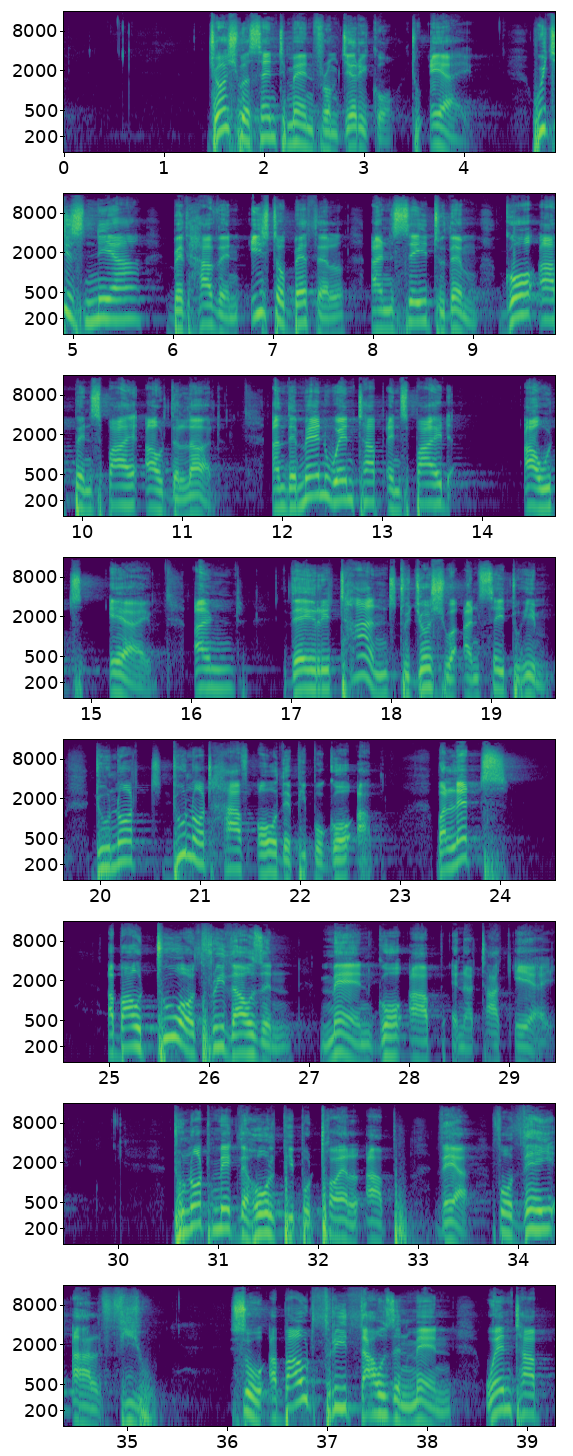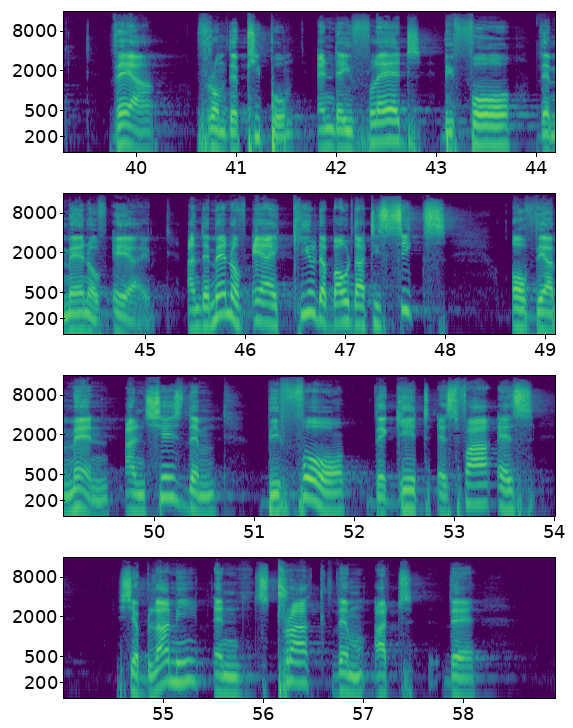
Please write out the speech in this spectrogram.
Joshua sent men from Jericho to Ai, which is near Bethaven, east of Bethel, and said to them, Go up and spy out the land. And the men went up and spied out Ai. And they returned to Joshua and said to him, Do not, do not have all the people go up, but let about two or three thousand men go up and attack Ai. Do not make the whole people toil up there, for they are few. So about 3,000 men went up there from the people, and they fled before the men of Ai. And the men of Ai killed about 36 of their men and chased them before the gate as far as Sheblami and struck them at the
